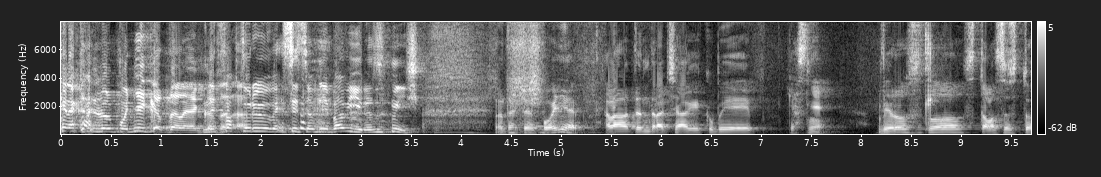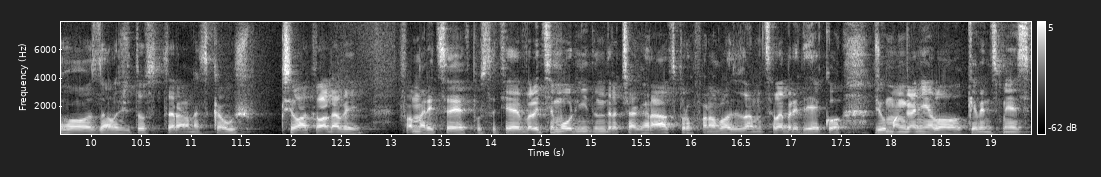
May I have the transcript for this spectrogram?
Jinak jsi byl podnikatel, jako teda. Nefakturuju věci, co mě baví, rozumíš? No tak to je v pohodě. Ale ten dračák, jakoby, jasně, vyrostl, stala se z toho záležitost, která dneska už přilákala davy. V Americe je v podstatě velice módní ten dračák hrát, profanovali to tam celebrity jako Joe Manganiello, Kevin Smith,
